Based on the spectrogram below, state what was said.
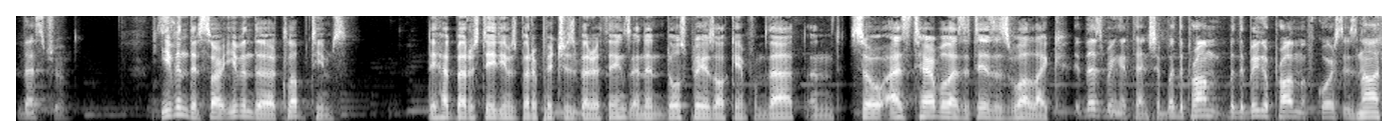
That's true. Even the sorry, even the club teams, they had better stadiums, better pitches, Mm-hmm. better things, and then those players all came from that. And so, as terrible as it is, as well, like It does bring attention, but the problem, but the bigger problem, of course, is not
